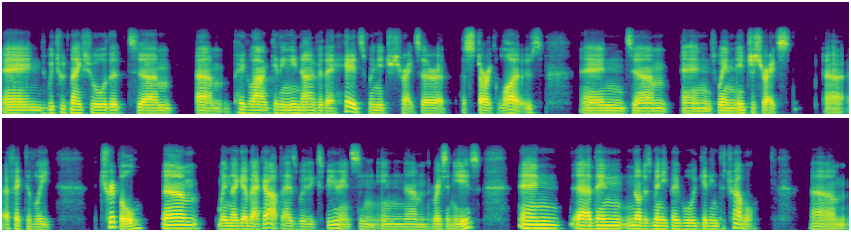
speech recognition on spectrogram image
and which would make sure that um, um, people aren't getting in over their heads when interest rates are at historic lows, and um, and when interest rates uh, effectively triple, um, when they go back up, as we've experienced in in um, recent years, and uh, then not as many people would get into trouble. Um,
